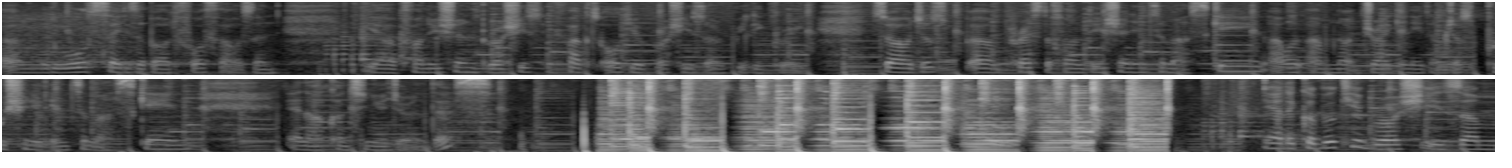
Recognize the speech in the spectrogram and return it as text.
um, the whole set is about 4000 yeah foundation brushes in fact all your brushes are really great. So i'll just um, press the foundation into my skin. I will, i'm not dragging it i'm just pushing it into my skin. And i'll continue doing this. Yeah the kabuki brush is um,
